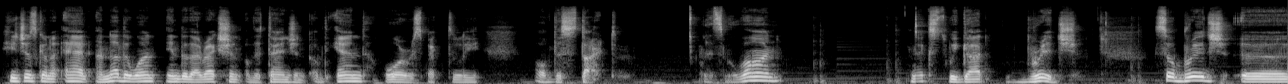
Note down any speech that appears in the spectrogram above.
he's just going to add another one in the direction of the tangent of the end or respectively of the start. Let's move on. Next, we got bridge. So bridge uh,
